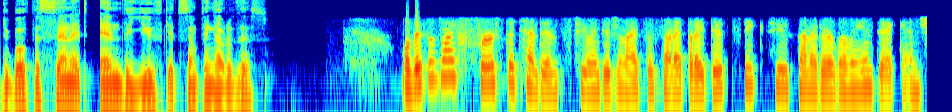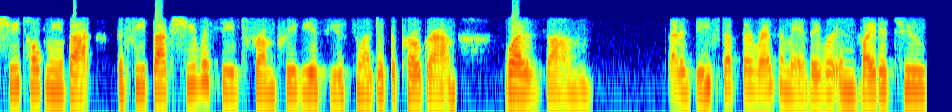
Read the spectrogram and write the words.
do both the Senate and the youth get something out of this? Well, this is my first attendance to Indigenize the Senate, but I did speak to Senator Lillian Dyck, and she told me that the feedback she received from previous youth who entered the program was um, that it beefed up their resume. They were invited to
